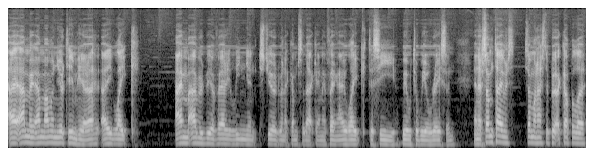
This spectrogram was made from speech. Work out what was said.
I, I'm I'm I'm on your team here. I, I like. I'm I would be a very lenient steward when it comes to that kind of thing. I like to see wheel to wheel racing, and if sometimes someone has to put a couple of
